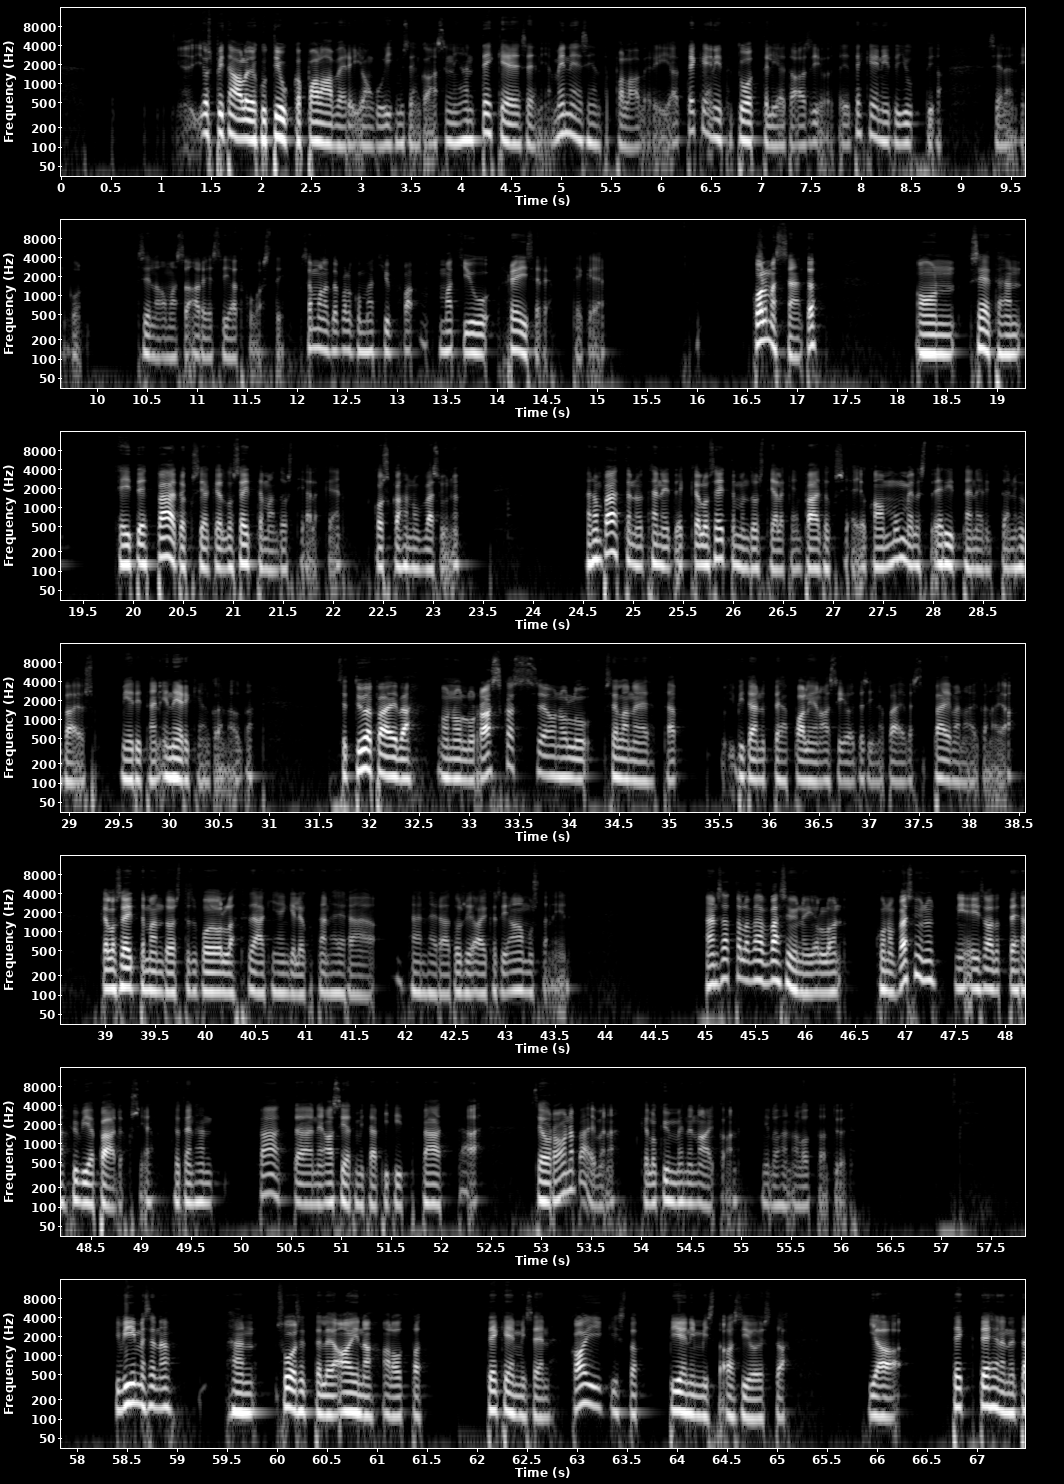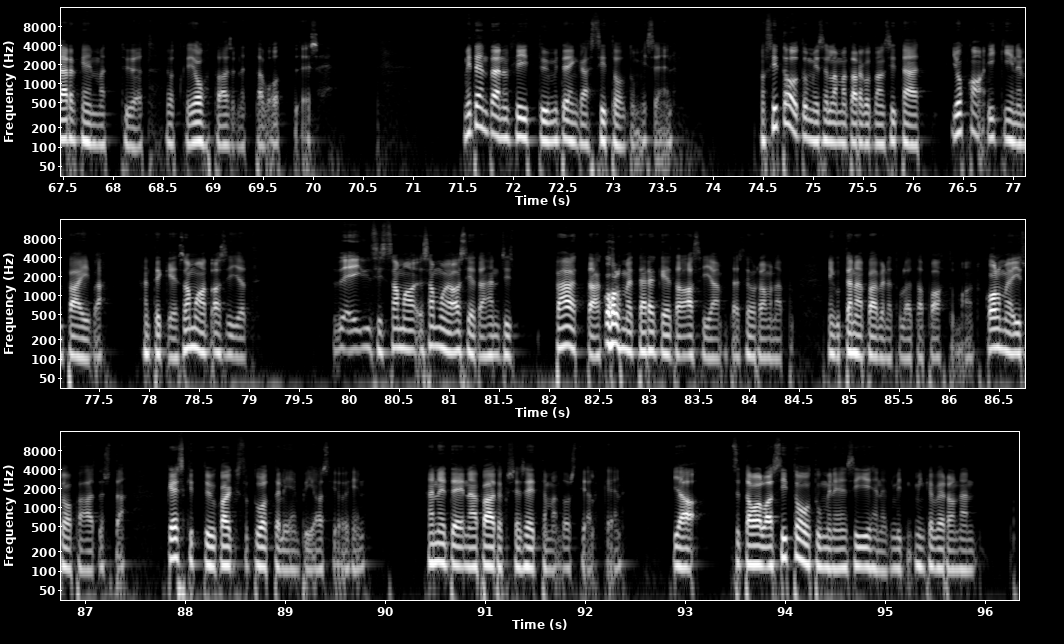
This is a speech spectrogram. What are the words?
jos pitää olla joku tiukka palaveri jonkun ihmisen kanssa, niin hän tekee sen ja menee siihen palaveriin ja tekee niitä tuottelijaita asioita ja tekee niitä juttuja siellä, niin kuin, siellä omassa arjessa jatkuvasti. Samalla tavalla kuin Matthew, Matthew Fraser tekee. Kolmas sääntö on se, että hän ei tee päätöksiä kello 17 jälkeen, koska hän on väsynyt. Hän on päättänyt, että hän ei tee kello 17 jälkeen päätöksiä, joka on mun mielestä erittäin erittäin hyvä, jos mietitään energian kannalta. Se työpäivä on ollut raskas, se on ollut sellainen, että pitää nyt tehdä paljon asioita siinä päivässä, päivän aikana, ja kello 17 se voi olla, että tämäkin henkilö, kun hän herää, hän herää tosi aikaisin aamusta, niin hän saattaa olla vähän väsynyt, jolloin kun on väsynyt, niin ei saata tehdä hyviä päätöksiä, joten hän päättää ne asiat, mitä piti päättää seuraavana päivänä, kello 10 aikaan, milloin hän aloittaa työt. Ja viimeisenä hän suosittelee aina aloittaa tekemisen kaikista pienimmistä asioista ja te- tehdä ne tärkeimmät työt, jotka johtaa sinne tavoitteeseen. Miten tämä nyt liittyy mitenkään sitoutumiseen? No sitoutumisella mä tarkoitan sitä, että joka ikinen päivä hän tekee samat asiat, ei siis sama, samoja asioita, hän siis päättää kolme tärkeää asiaa, mitä seuraavana, niin kuin tänä päivänä tulee tapahtumaan. Kolme isoa päätöstä, keskittyy kaikista tuottelijempiin asioihin. Hän ei tee enää päätöksiä 17 jälkeen. Ja se tavallaan sitoutuminen siihen, että minkä verran hän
